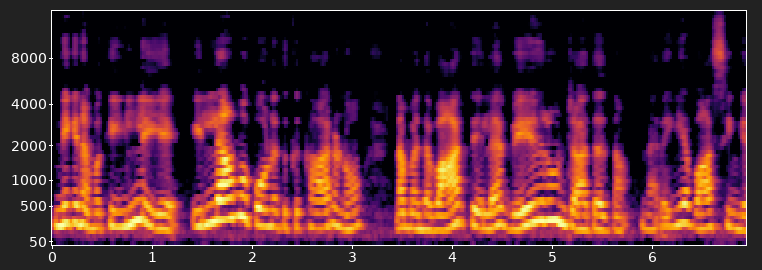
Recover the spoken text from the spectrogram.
இன்னைக்கு நமக்கு இல்லையே. இல்லாமல் போனதுக்கு காரணம் நம்ம இந்த வார்த்தையில வேறுன்றாதது தான் நிறைய வாசிங்க.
